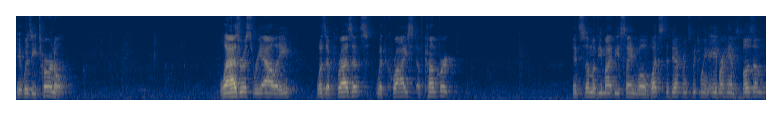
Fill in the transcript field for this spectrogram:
it was eternal. Lazarus' reality was a presence with Christ of comfort. And some of you might be saying, well, what's the difference between Abraham's bosom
